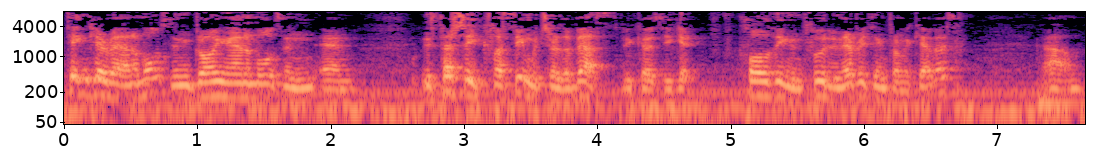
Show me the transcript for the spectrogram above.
taking care of animals and growing animals, and and especially kvasim, which are the best because you get clothing and food and everything from a keves. Um,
